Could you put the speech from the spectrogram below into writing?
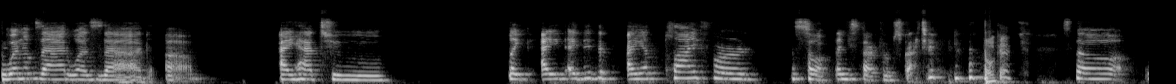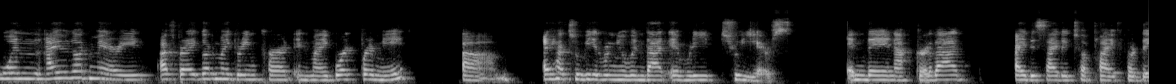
one of that was that um, I had to, like, I, I did the, I applied for, so let me start from scratch. Okay. So when I got married, after I got my green card and my work permit, um, I had to be renewing that every two years. And then after that, I decided to apply for the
